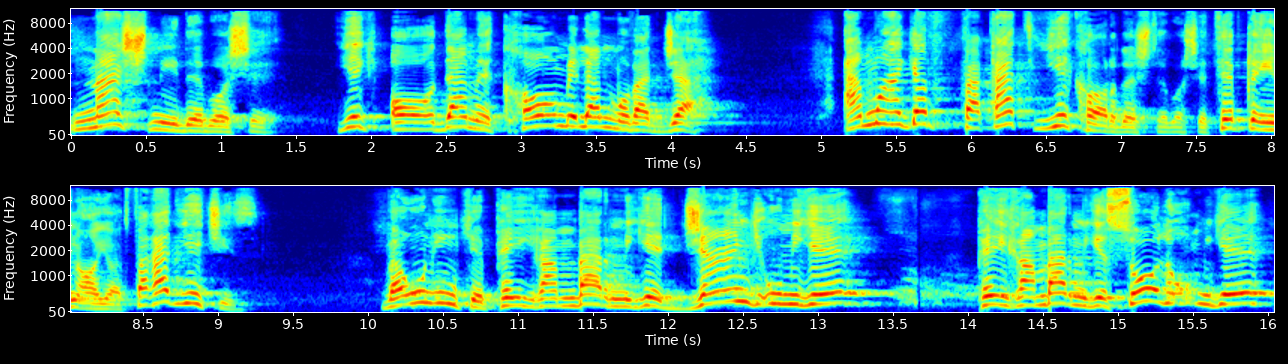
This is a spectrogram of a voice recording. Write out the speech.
نشنیده باشه. یک آدم کاملا موجه. اما اگر فقط یک کار داشته باشه طبق این آیات فقط یه چیز. و اون این که پیغمبر میگه جنگ او میگه پیغمبر میگه صلح او میگه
